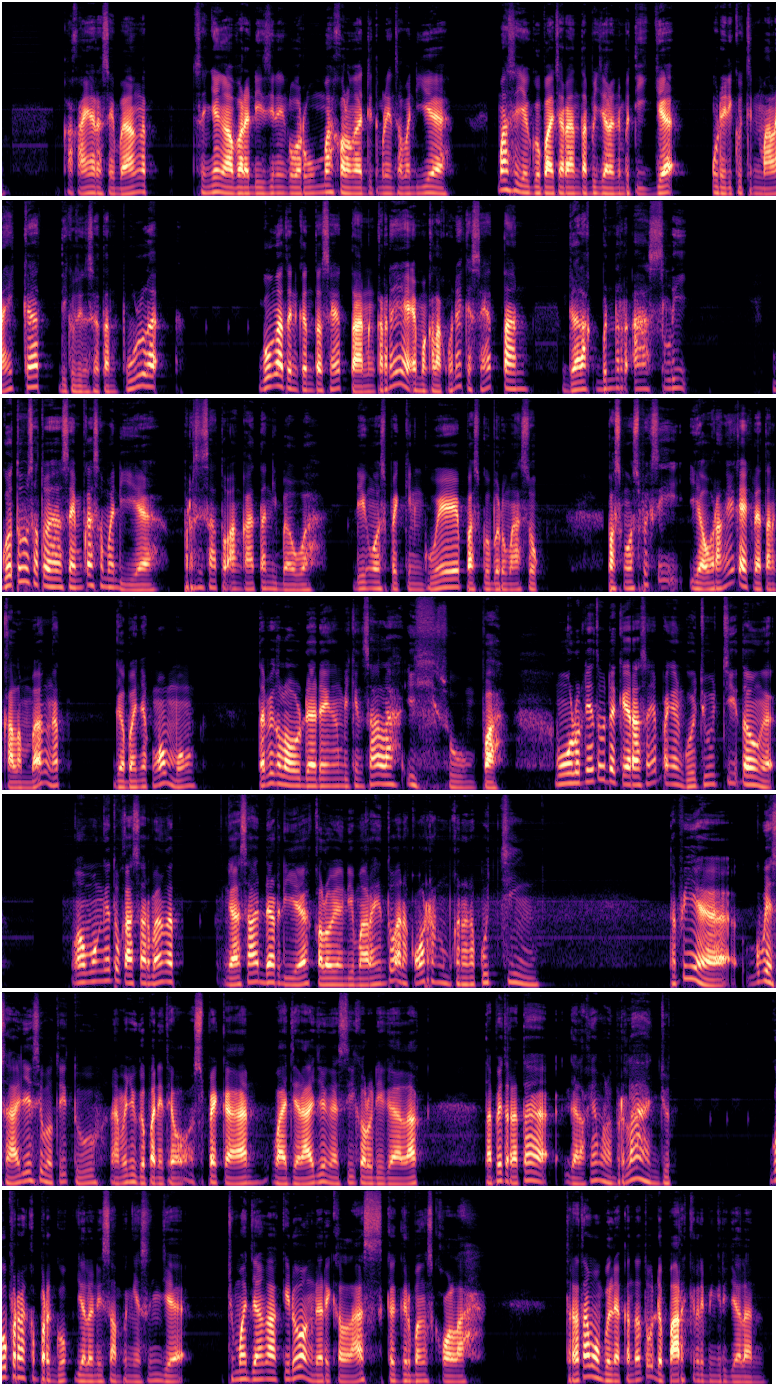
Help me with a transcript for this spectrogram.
Kakaknya rese banget. Senja nggak pernah diizinin keluar rumah kalau nggak ditemenin sama dia. Masa ya gue pacaran tapi jalan bertiga? Udah diikutin malaikat, diikutin setan pula. Gue ngatain kenta setan karena ya emang kelakuannya kayak setan. Galak bener asli. Gue tuh satu SMK sama dia, persis satu angkatan di bawah. Dia ngospekin gue pas gue baru masuk. Pas ngospek sih, ya orangnya kayak kelihatan kalem banget. Gak banyak ngomong. Tapi kalau udah ada yang bikin salah, ih sumpah. Mulutnya tuh udah kayak rasanya pengen gue cuci tau nggak? Ngomongnya tuh kasar banget. Nggak sadar dia kalau yang dimarahin tuh anak orang bukan anak kucing. Tapi ya gue biasa aja sih waktu itu. Namanya juga panitia ospek kan. Wajar aja gak sih kalau dia galak. Tapi ternyata galaknya malah berlanjut. Gue pernah kepergok jalan di sampingnya Senja. Cuma jalan kaki doang dari kelas ke gerbang sekolah. Ternyata mobilnya Kenta tuh udah parkir di pinggir jalan.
